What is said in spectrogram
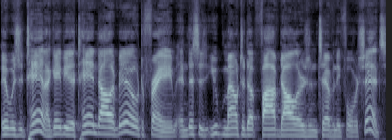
it was a 10 i gave you a $10 bill to frame and this is you mounted up $5.74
